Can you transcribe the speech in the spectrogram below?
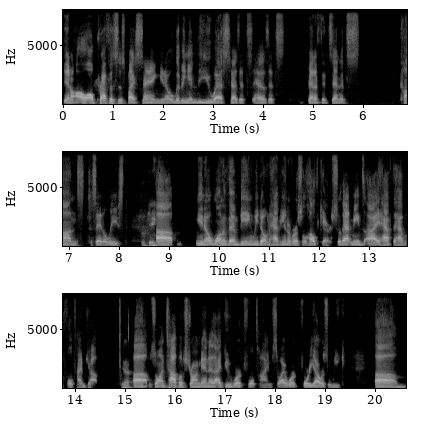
you know, I'll, I'll preface this by saying, you know, living in the U.S. has its has its benefits and its cons, to say the least. Okay. Uh, you know, one of them being we don't have universal health care, so that means I have to have a full time job. Yeah. Um, so on top of strongman, I do work full time, so I work forty hours a week. Um,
